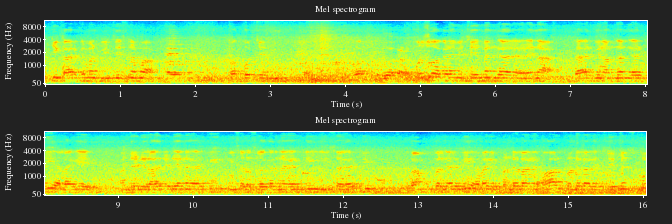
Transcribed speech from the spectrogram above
ఇట్టి కార్యక్రమానికి విచ్చేసిన మా ఉర్దూ అకాడమీ చైర్మన్ గారు అయిన దాయర్ బిన్ అమ్దాన్ గారికి అలాగే అంద్రెడ్డి రాజిరెడ్డి అన్న గారికి ఈశ్వర సుధాకర్ అన్న గారికి ఈశ్వర గారికి గ్రామ కుప్పల్ గారికి అలాగే మండల ఆల్ పండల చైర్మన్స్కు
